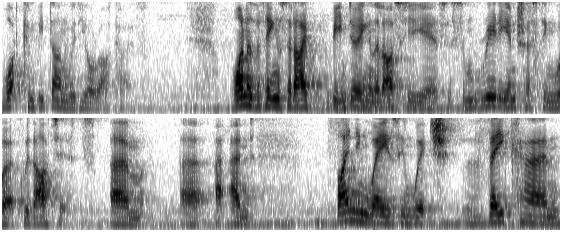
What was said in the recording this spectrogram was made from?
what can be done with your archive. One of the things that I've been doing in the last few years is some really interesting work with artists um, uh, and finding ways in which they can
